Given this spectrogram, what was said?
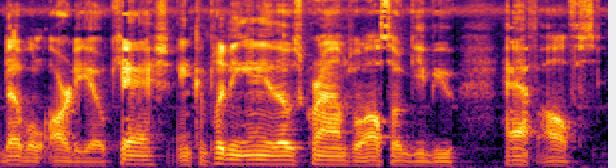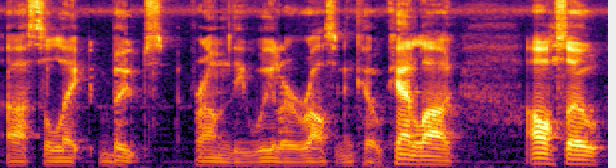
double RDO cash. And completing any of those crimes will also give you half off uh, select boots from the Wheeler Rawson & Co. catalog. Also,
